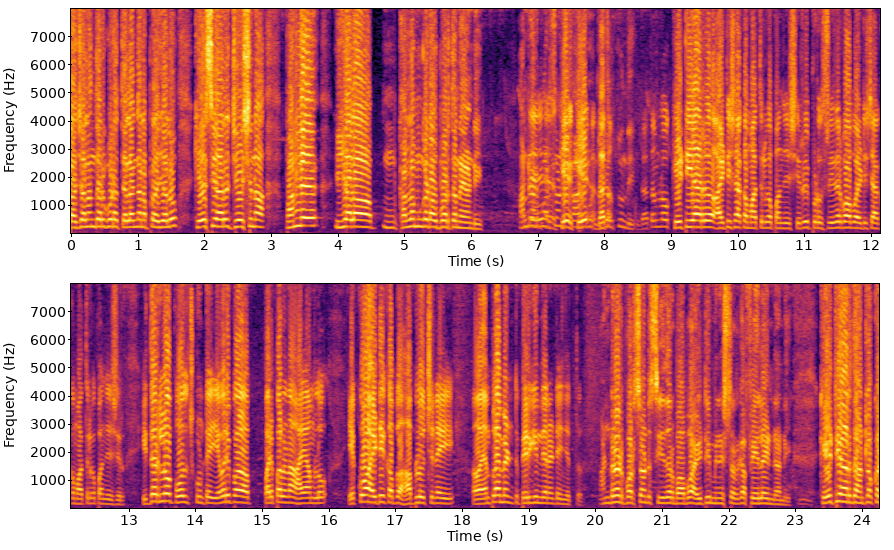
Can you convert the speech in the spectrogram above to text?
ప్రజలందరూ కూడా తెలంగాణ ప్రజలు కేసీఆర్ చేసిన పనులే ఇవాళ కళ్ళ ముంగట అవుపడుతున్నాయండి. గతంలో కేటీఆర్ ఐటీ శాఖ మాత్రులుగా పనిచేసారు ఇప్పుడు శ్రీధర్ బాబు ఐటీ శాఖ మాత్రులుగా పనిచేసారు ఇద్దరిలో పోల్చుకుంటే ఎవరి పరిపాలన హయాంలో ఎక్కువ ఐటీ కబ్ హబ్లు వచ్చినాయి? ఎంప్లాయ్మెంట్ పెరిగింది అని అంటే ఏం చెప్తారు? Hundred percent Sridhar Babu IT మినిస్టర్గా ఫెయిల్ అయిందండి కేటీఆర్ దాంట్లో ఒక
